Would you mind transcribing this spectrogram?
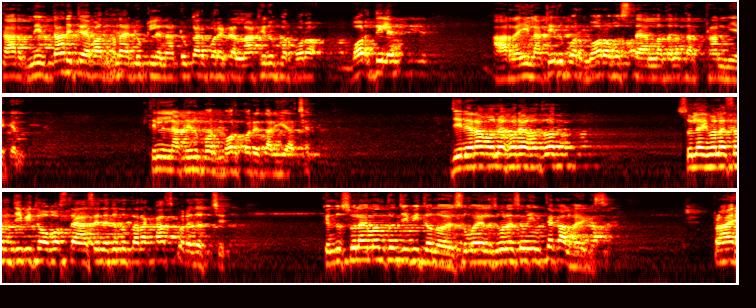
তার নির্ধারিত আবাদখানায় ঢুকলেন আর ঢুকার পরে একটা লাঠির উপর বড় বর দিলেন। আর এই লাঠির উপর বর অবস্থায় আল্লাহ তালা তার প্রাণ নিয়ে গেলেন। তিনি লাঠির উপর বর করে দাঁড়িয়ে আছেন। জিনেরা মনে করে হজরত সুলাইমান আসলাম জীবিত অবস্থায় আছেন, এজন্য তারা কাজ করে যাচ্ছে। কিন্তু সুলাইমান তো জীবিত নয়, সুমাইল আসলাম ইন্তেকাল হয়ে গেছে। প্রায়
